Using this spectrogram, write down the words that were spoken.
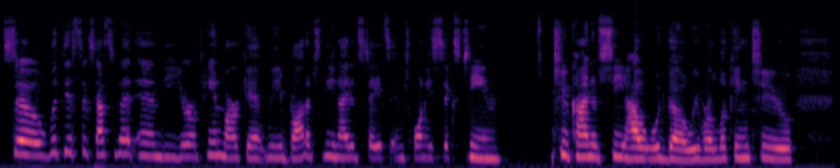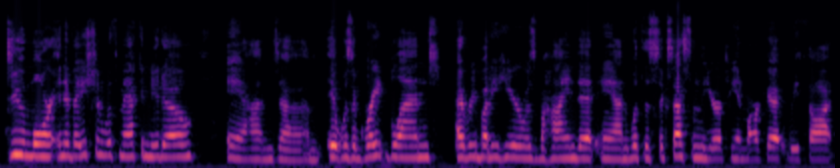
so, with the success of it in the European market, we brought it to the United States in 2016 to kind of see how it would go. We were looking to do more innovation with Macanudo, and um, it was a great blend. Everybody here was behind it, and with the success in the European market, we thought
